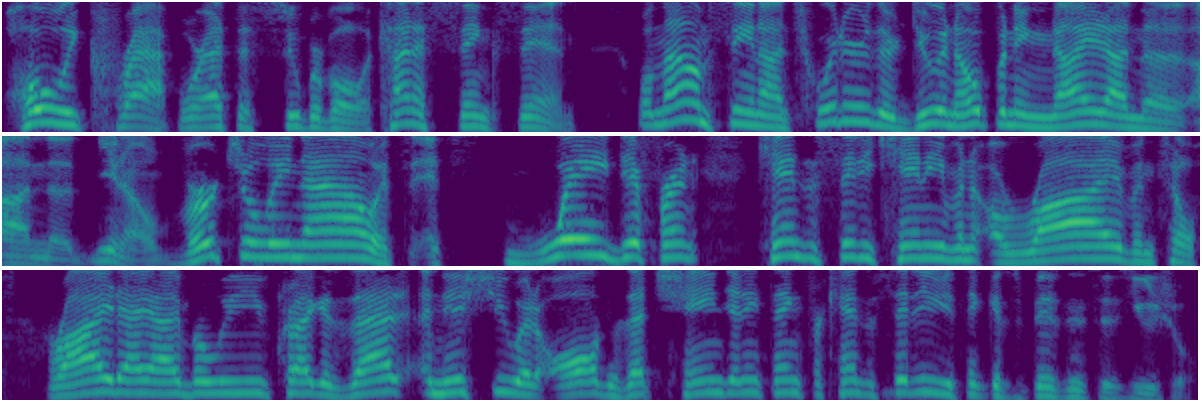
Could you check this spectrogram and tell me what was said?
holy crap, we're at the Super Bowl. It kind of sinks in. Well, now I'm seeing on Twitter they're doing opening night on the on the you know virtually now. It's it's way different. Kansas City can't even arrive until Friday, I believe. Craig, is that an issue at all? Does that change anything for Kansas City? You think it's business as usual?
